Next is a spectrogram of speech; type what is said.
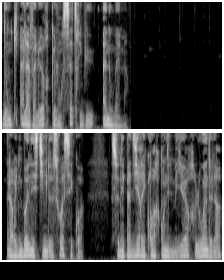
donc à la valeur que l'on s'attribue à nous-mêmes. Alors une bonne estime de soi, c'est quoi? Ce n'est pas dire et croire qu'on est le meilleur, loin de là,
